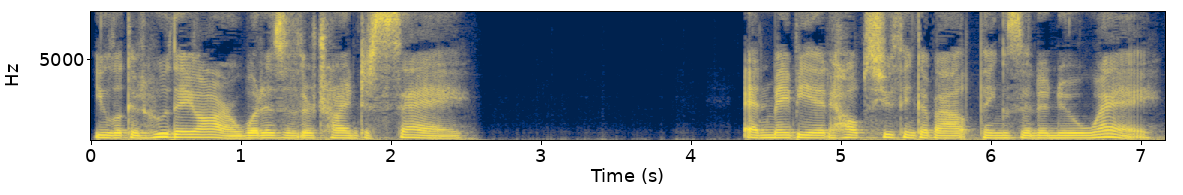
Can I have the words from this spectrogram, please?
you look at who they are, what is it they're trying to say. And maybe it helps you think about things in a new way.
